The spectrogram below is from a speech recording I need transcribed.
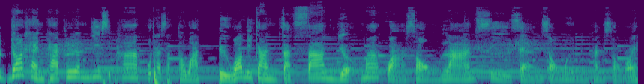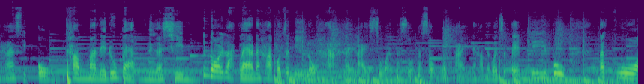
สุดยอดแห่งพระเครื่อง 25 พุทธศตวรรษ ถือว่ามีการจัดสร้างเยอะมากกว่า 2 ล้าน4แสน21,250 องค์ทำมาในรูปแบบเนื้อชิ้น ซึ่งโดยหลักแล้วนะคะ ก็จะมีโลหะหลาย ๆ ส่วนผสมผสมกันไปนะคะ ไม่ว่าจะเป็นดีบุก ตะกัว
